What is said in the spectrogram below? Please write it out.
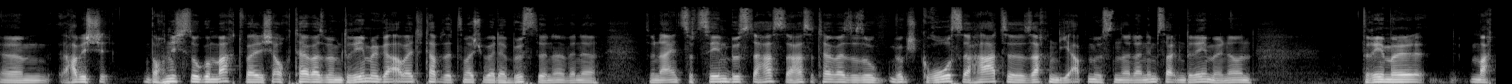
Ähm, habe ich noch nicht so gemacht, weil ich auch teilweise mit dem Dremel gearbeitet habe, zum Beispiel bei der Büste, ne? wenn du so eine 1 zu 10 Büste hast, da hast du teilweise so wirklich große, harte Sachen, die ab müssen, ne? dann nimmst du halt einen Dremel, ne? Und Dremel macht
